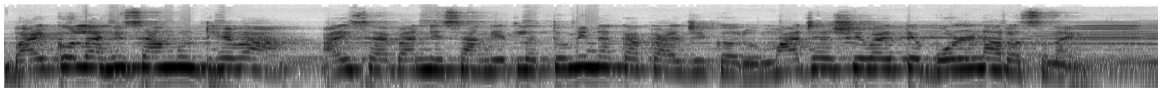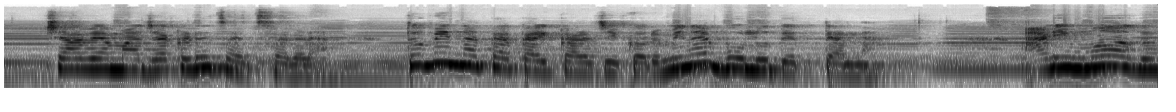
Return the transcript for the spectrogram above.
बायकोलाही सांगून ठेवा. आईसाहेबांनी सांगितलं तुम्ही नका काळजी करू. माझ्याशिवाय ते बोलणारच नाही. चाव्या माझ्याकडेच आहेत सगळ्या. तुम्ही नका काही काळजी करू. मी नाही बोलू देत त्यांना. आणि मग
